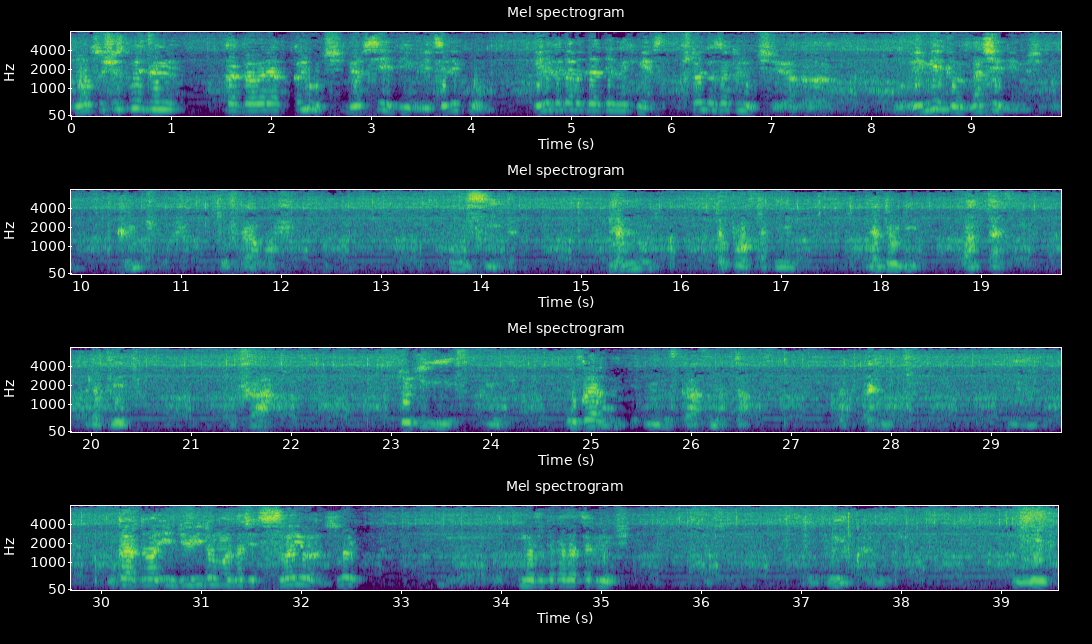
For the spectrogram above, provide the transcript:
Но вот существует ли, как говорят, ключ для всей Библии целиком? Или хотя бы для отдельных мест? Что это за ключ? Э, Имеет ли он значение вообще? Ключ ваш, душа ваша. Лусита. Для многих это просто книга. Для других фантастика. Для третьих душа. И есть ключ. у каждого, Помните, не сказано так. У каждого индивидуума, значит, свое, свой может оказаться ключ. Вы ключ. Вы.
